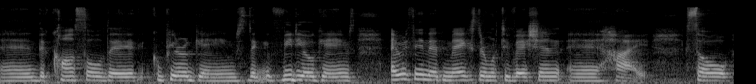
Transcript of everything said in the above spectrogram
uh, the console, the computer games, the video games, everything that makes their motivation uh, high. So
